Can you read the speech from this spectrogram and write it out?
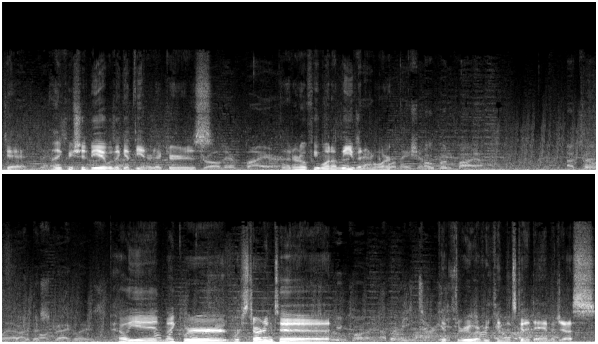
Okay, I think we should be able to get the interdictors. I don't know if we want to leave anymore. Hellion, like we're we're starting to get through everything that's going to damage us.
